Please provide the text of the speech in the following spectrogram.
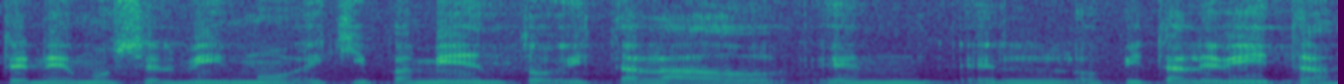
Tenemos el mismo equipamiento instalado en el Hospital Evita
